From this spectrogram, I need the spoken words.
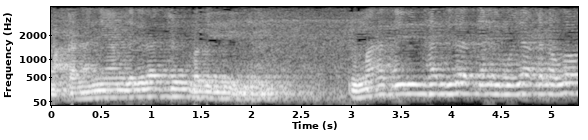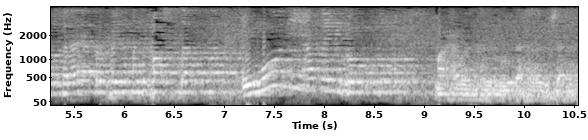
makanannya menjadi racun bagi diri Mahadirin hadirat yang dimuliakan Allah seraya berfirman fasdaq imuni apa itu marhaban seribu tahun sana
